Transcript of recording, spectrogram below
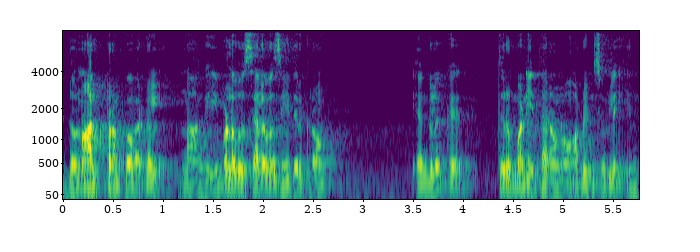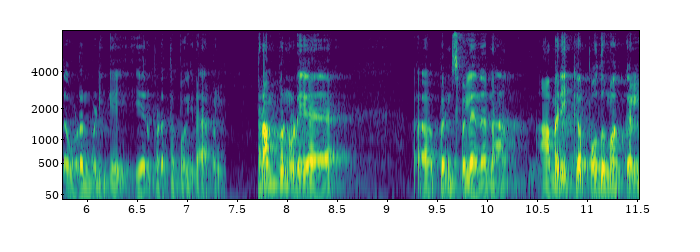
டொனால்ட் ட்ரம்ப் அவர்கள் நாங்கள் இவ்வளவு செலவு செய்திருக்கிறோம். எங்களுக்கு திரும்ப நீ தரணும் அப்படின்னு சொல்லி இந்த உடன்படிக்கை ஏற்படுத்தப் போகிறார்கள். ட்ரம்ப்பினுடைய பிரின்சிபல் என்னென்னா அமெரிக்க பொதுமக்கள்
